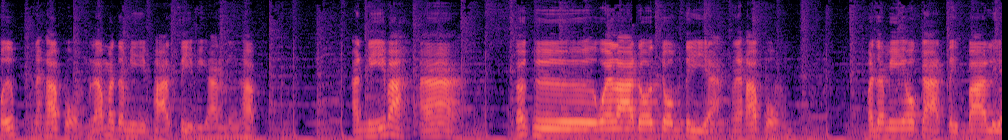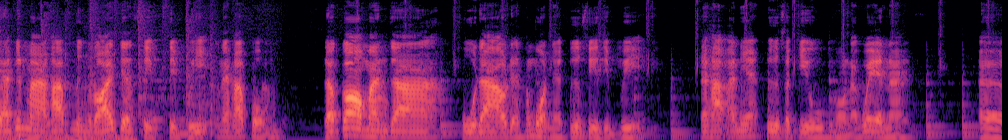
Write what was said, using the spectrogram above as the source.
ปุ๊บนะครับผมแล้วมันจะมีพาร์ทสี่อีกอันหนึ่งครับ อันนี้ป่ะอ่าก็คือเวลาโดนโจมตีอะนะครับผมมันจะมีโอกาสติดบาเรียขึ้นมาครับหนึ่งร้อยเจ็ดสิบสิบวินะครับผม แล้วก็มันจะฟูดาวเนี่ยทั้งหมดเนี่ยคือสี่สิบวินะครับ อันนี้คือสกิลของนักเวทนะ เออ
